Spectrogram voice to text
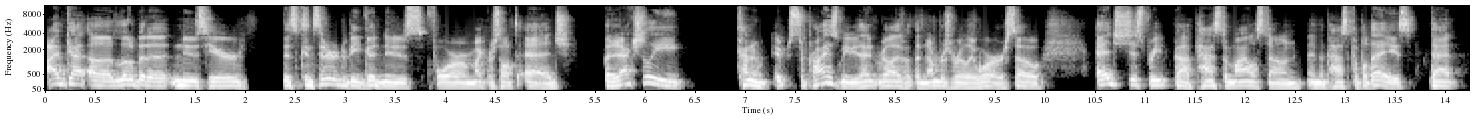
I've got a little bit of news here that's considered to be good news for Microsoft Edge, but it actually kind of it surprised me because I didn't realize what the numbers really were. So Edge just re- uh, passed a milestone in the past couple days that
